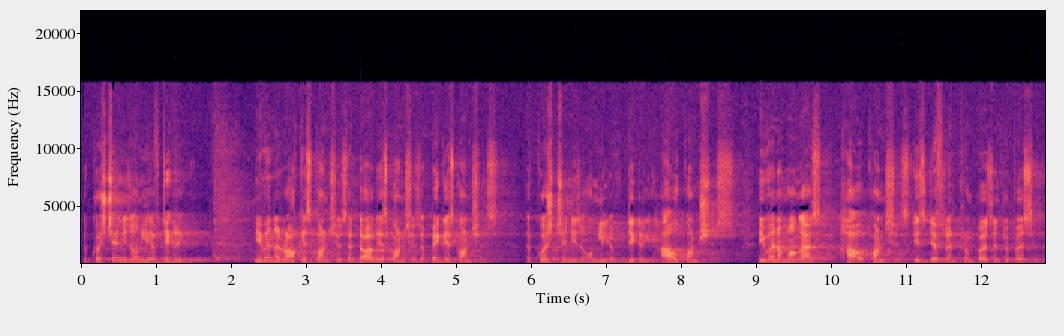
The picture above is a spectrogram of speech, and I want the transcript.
The question is only of degree. Even a rock is conscious, a dog is conscious, a pig is conscious. The question is only of degree, how conscious. Even among us, how conscious is different from person to person.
